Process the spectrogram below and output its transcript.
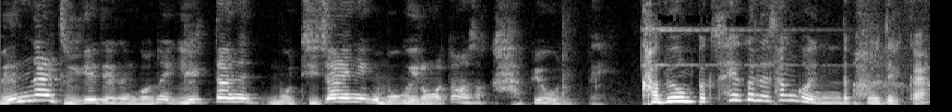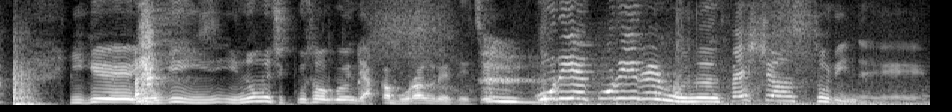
맨날 들게 되는 거는 일단은 뭐 디자인이고 뭐고 이런 걸 떠나서 가벼운 백. 가벼운 백 최근에 산 거 있는데 보여드릴까요? 이게 여기 이, 이놈의 집구석은 약간 뭐라 그래야 되지? 꼬리에 꼬리를 무는 패션 스토리네.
